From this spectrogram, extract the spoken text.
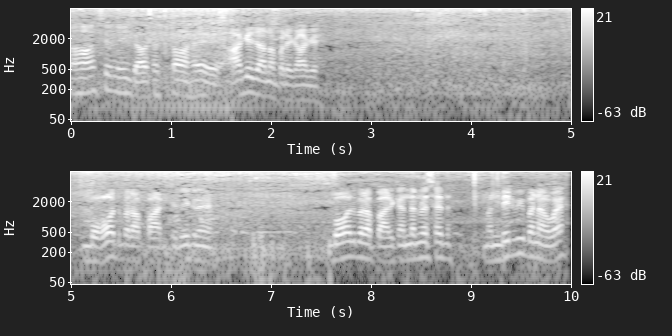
कहाँ से नहीं जा सकता है? आगे जाना पड़ेगा आगे। बहुत बड़ा पार्क है, देख रहे हैं। बहुत बड़ा पार्क है, अंदर में शायद मंदिर भी बना हुआ है।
